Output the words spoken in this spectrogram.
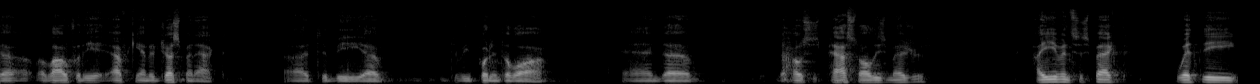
uh, allowed for the Afghan Adjustment Act uh, to be, uh, to be put into law. And the House has passed all these measures. I even suspect with the,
